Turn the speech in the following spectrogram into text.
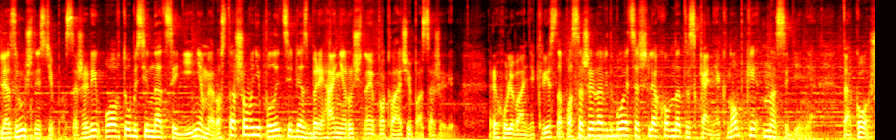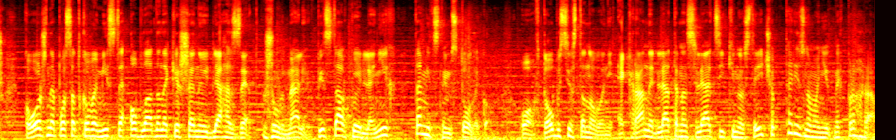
Для зручності пасажирів у автобусі над сидіннями розташовані полиці для зберігання ручної поклажі пасажирів. Регулювання крісла пасажира відбувається шляхом натискання кнопки на сидіння. Також кожне посадкове місце обладнане кишенею для газет, журналів, підставкою для ніг та міцним столиком. У автобусі встановлені екрани для трансляції кінострічок та різноманітних програм.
